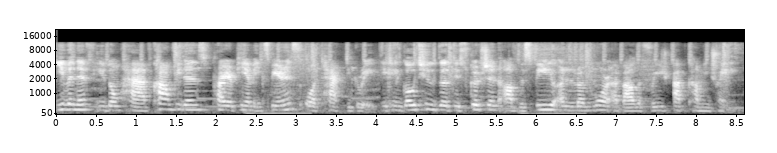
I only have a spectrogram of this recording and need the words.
even if you don't have confidence, prior PM experience, or tech degree. You can go to the description of this video and learn more about the free upcoming training.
